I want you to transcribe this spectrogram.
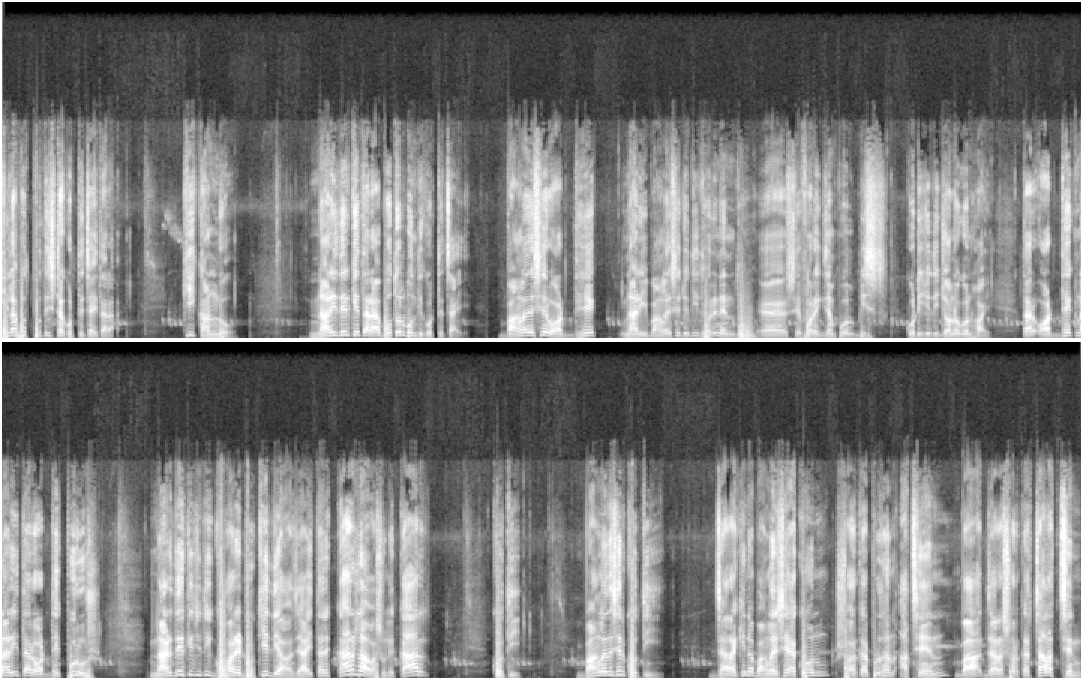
খিলাফত প্রতিষ্ঠা করতে চায় তারা। কি কাণ্ড? নারীদেরকে তারা বোতলবন্দি করতে চায়। বাংলাদেশের অর্ধেক নারী, বাংলাদেশে যদি ধরে নেন সে ফর এক্সাম্পল বিশ কোটি যদি জনগণ হয়, তার অর্ধেক নারী, তার অর্ধেক পুরুষ। নারীদেরকে যদি ঘরে ঢুকিয়ে দেওয়া যায়, তাহলে কার লাভ আসলে? কার ক্ষতি? বাংলাদেশের ক্ষতি? যারা কিনা বাংলাদেশে এখন সরকার প্রধান আছেন বা যারা সরকার চালাচ্ছেন,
